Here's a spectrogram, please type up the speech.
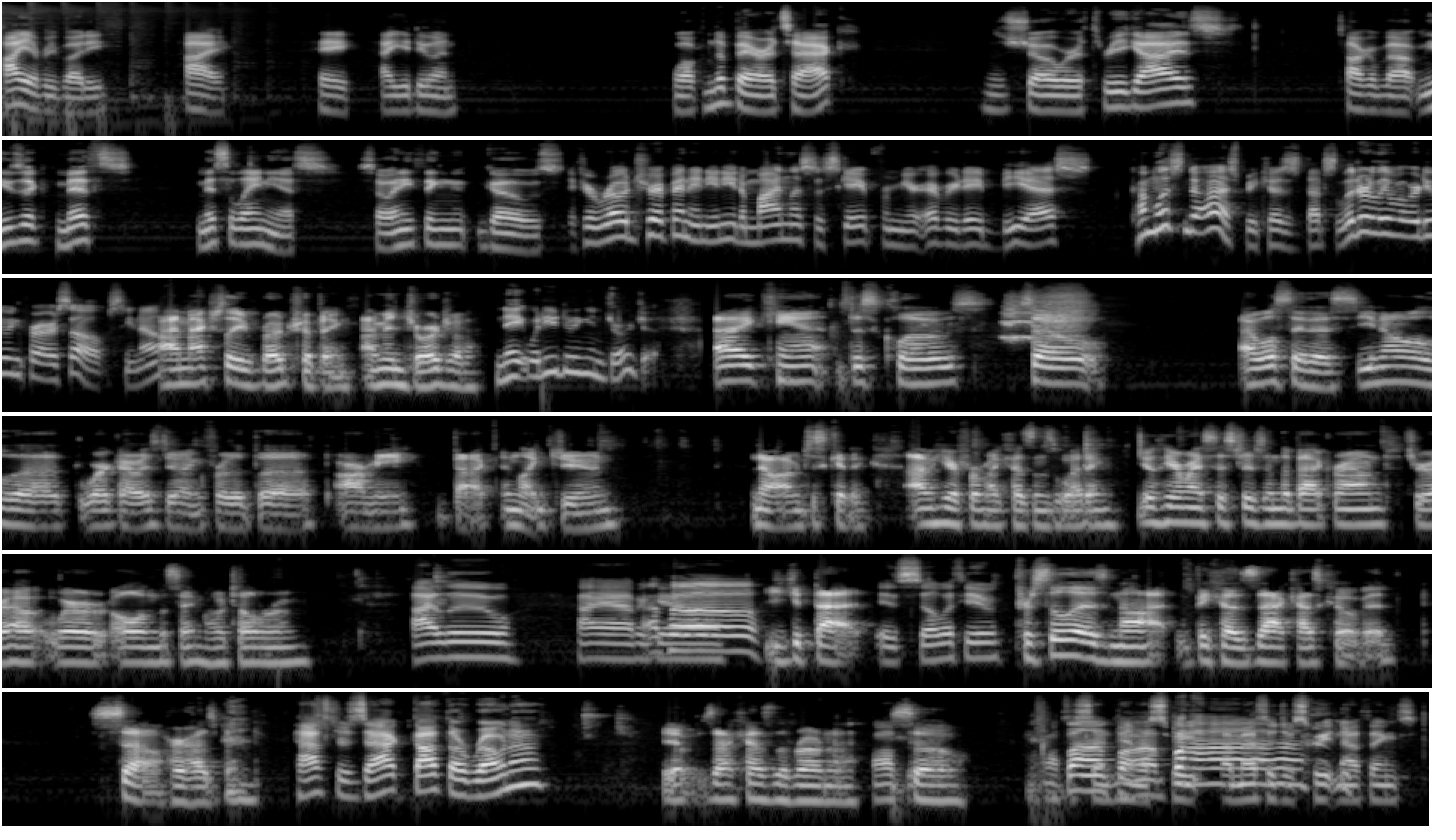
Hi everybody. Hi. Hey, how you doing? Welcome to Bear Attack. This is a show where three guys talk about music, myths, miscellaneous. So anything goes. If you're road tripping and you need a mindless escape from your everyday BS, come listen to us because that's literally what we're doing for ourselves, you know? I'm actually road tripping. I'm in Georgia. Nate, what are you doing in Georgia? I can't disclose. So I will say this. You know all the work I was doing for the army back in like June? No, I'm just kidding. I'm here for my cousin's wedding. You'll hear my sisters in the background throughout. We're all in the same hotel room. Hi Lou. Hi Abigail. Hello. You get that. Is Sil with you? Priscilla is not because Zach has COVID. So, her husband. Pastor Zach got the Rona? Yep, Zach has the Rona. Awesome. So, I'll to send him a, sweet, a message of sweet nothings.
